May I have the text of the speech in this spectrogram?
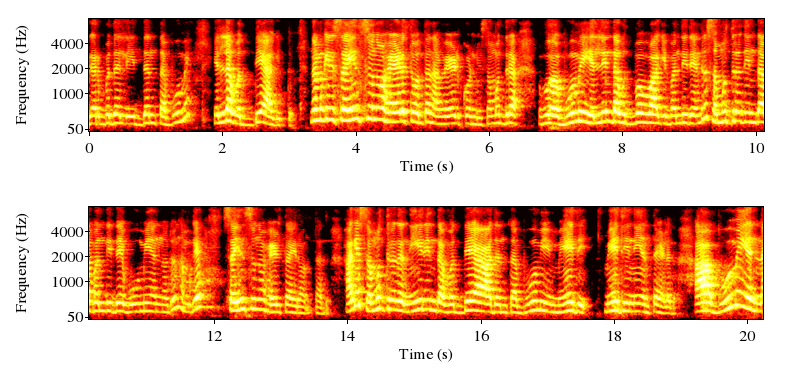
ಗರ್ಭದಲ್ಲಿ ಇದ್ದಂಥ ಭೂಮಿ ಎಲ್ಲ ಒದ್ದೆ ಆಗಿತ್ತು. ನಮಗೆ ಸೈನ್ಸು ಹೇಳ್ತು ಅಂತ ನಾವು ಹೇಳ್ಕೊಂಡ್ವಿ. ಸಮುದ್ರ ಭೂಮಿ ಎಲ್ಲಿಂದ ಉದ್ಭವವಾಗಿ ಬಂದಿದೆ ಅಂದ್ರೆ ಸಮುದ್ರದಿಂದ ಬಂದಿದೆ ಭೂಮಿ ಅನ್ನೋದು ನಮಗೆ ಸೈನ್ಸು ಹೇಳ್ತಾ ಇರೋವಂಥದ್ದು. ಹಾಗೆ ಸಮುದ್ರದ ನೀರಿಂದ ಒದ್ದೆ ಆದಂಥ ಭೂಮಿ ಮೇದಿ, ಮೇಧಿನಿ ಅಂತ ಹೇಳೋದು. ಆ ಭೂಮಿಯನ್ನ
